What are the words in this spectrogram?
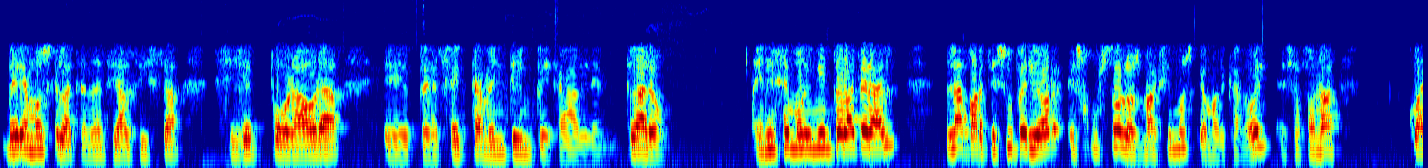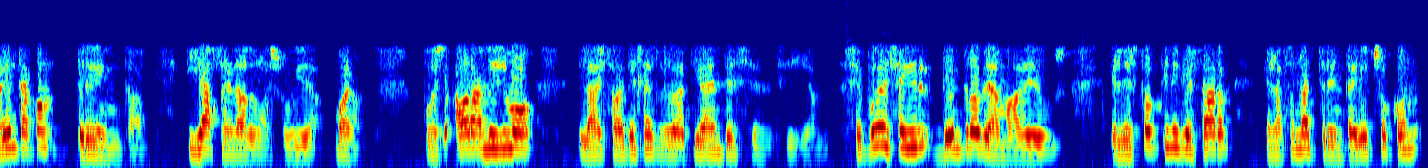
veremos que la tendencia alcista sigue por ahora eh, perfectamente impecable. Claro, en ese movimiento lateral, la parte superior es justo los máximos que ha marcado hoy, esa zona 40 con 30, y ha frenado la subida. Bueno, pues ahora mismo la estrategia es relativamente sencilla. Se puede seguir dentro de Amadeus. El stock tiene que estar en la zona 38 con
